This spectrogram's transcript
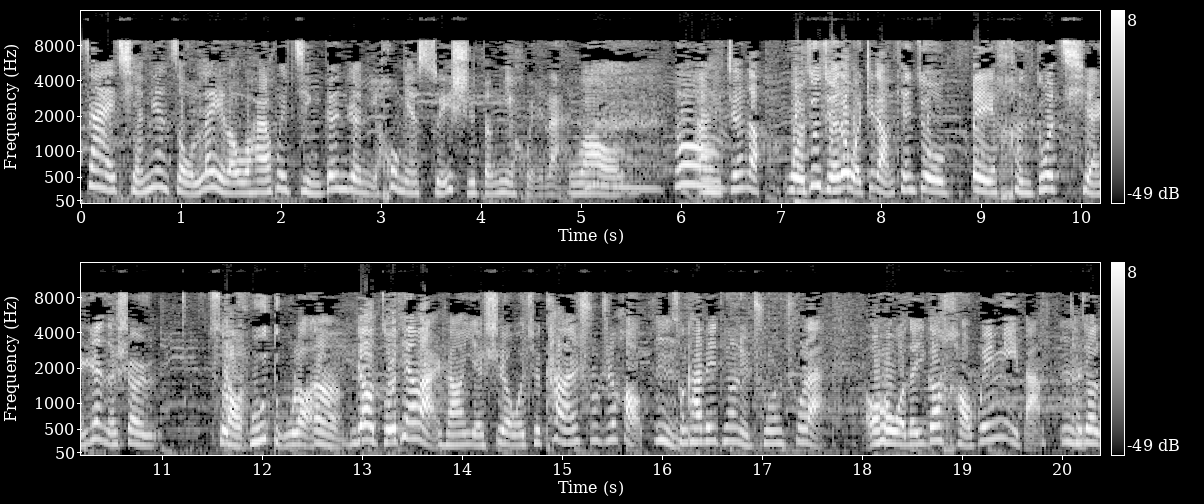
在前面走累了，我还会紧跟着你后面，随时等你回来。哇哦！哦哎，真的，我就觉得我这两天就被很多前任的事儿所荼毒了。嗯你知道，昨天晚上也是，我去看完书之后，嗯从咖啡厅里出出来，然后我的一个好闺蜜吧，嗯她就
